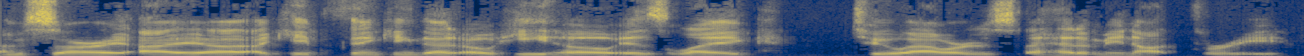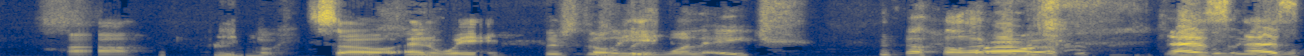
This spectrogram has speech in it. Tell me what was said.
I'm sorry. I uh, I keep thinking that Ohiho is like two hours ahead of me, not three. Ah, So, and we, there's there's only one H. I'll have you know. As as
